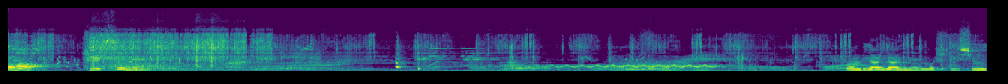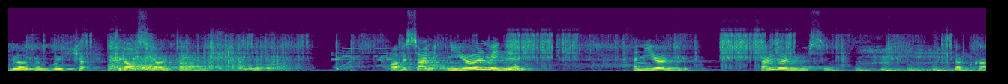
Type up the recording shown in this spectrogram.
Aha. KFC mi? Zombiler gelmeye başladı. Şimdi birazdan böyle kiraz geldi tamamdır. Abi sen niye ölmedin? Ha niye ölmedin? Sen de ölmemişsin. Bir dakika.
